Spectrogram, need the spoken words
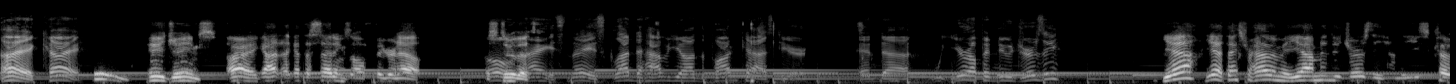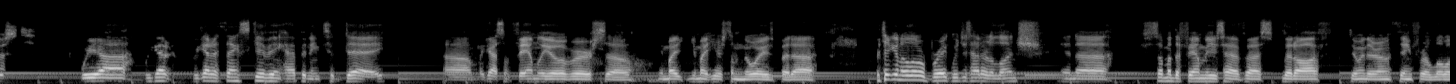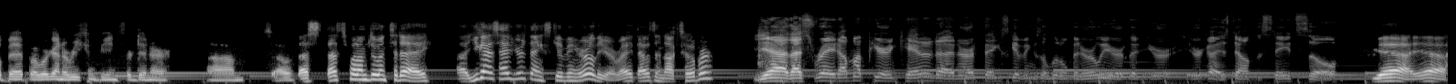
Hi, Kai. Hey, James. All right, I got I got the settings all figured out. Let's oh, do this. Nice, nice. Glad to have you on the podcast here. And uh, you're up in New Jersey. Yeah, yeah. Thanks for having me. Yeah, I'm in New Jersey on the East Coast. We uh we got we got a Thanksgiving happening today. Um, we got some family over, so you might you might hear some noise, but uh, we're taking a little break. We just had our lunch, and uh, some of the families have uh, split off, doing their own thing for a little bit, but we're going to reconvene for dinner. Um, so that's that's what I'm doing today. Uh, you guys had your Thanksgiving earlier, right? That was in October. Yeah, that's right. I'm up here in Canada, and our Thanksgiving's a little bit earlier than your your guys down in the states. So yeah, yeah.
